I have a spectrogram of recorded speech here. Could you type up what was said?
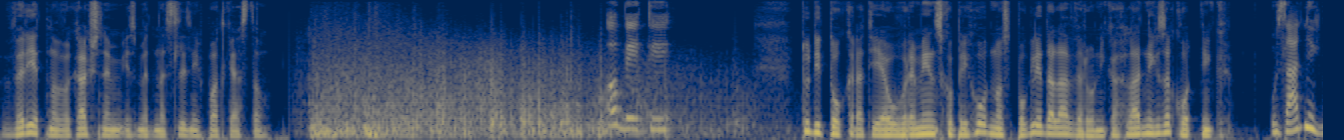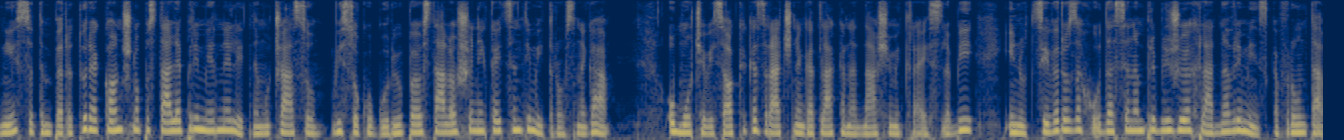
verjetno v kakšnem izmed naslednjih podkastov. Obeti. Tudi tokrat je v vremensko prihodnost pogledala Veronika Hladnik Zakotnik. V zadnjih dneh so temperature končno postale primerne letnemu času, visoko gorju pa je ostalo še nekaj centimetrov snega. Območje visokega zračnega tlaka nad našimi kraji slabi in od severozahoda se nam približuje hladna vremenska fronta.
